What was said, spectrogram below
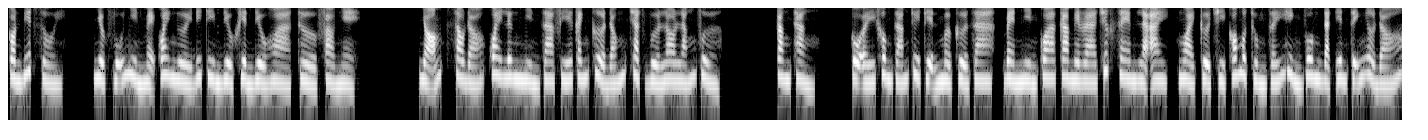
Con biết rồi. Nhược Vũ nhìn mẹ quay người đi tìm điều khiển điều hòa, thở phào nhẹ. Nhõm, sau đó quay lưng nhìn ra phía cánh cửa đóng chặt vừa lo lắng vừa. Căng thẳng. Cô ấy không dám tùy tiện mở cửa ra, bèn nhìn qua camera trước xem là ai, ngoài cửa chỉ có một thùng giấy hình vuông đặt yên tĩnh ở đó,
